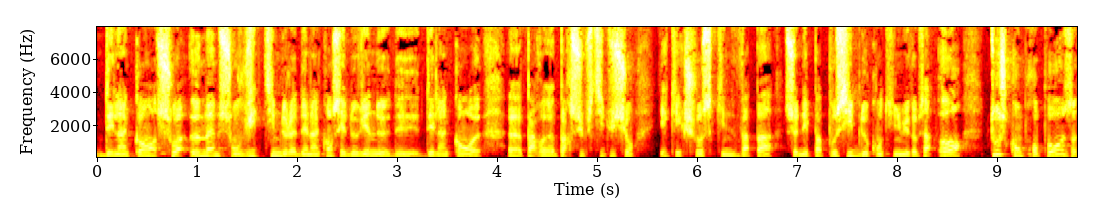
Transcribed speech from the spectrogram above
délinquants, soit eux-mêmes sont victimes de la délinquance et deviennent des délinquants euh, euh, par, euh, par substitution. Il y a quelque chose qui ne va pas. Ce n'est pas possible de continuer comme ça. Or, tout ce qu'on propose,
